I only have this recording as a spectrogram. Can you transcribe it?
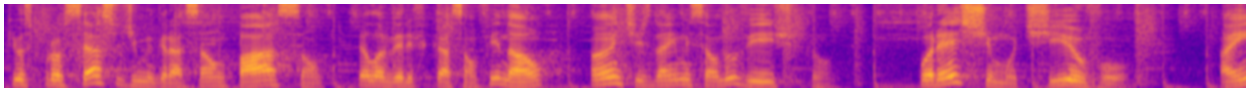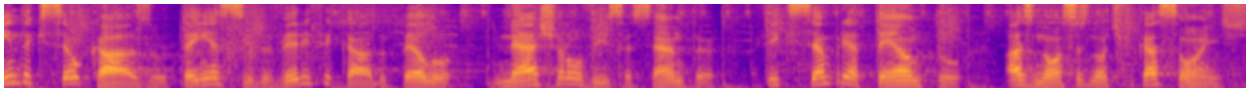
que os processos de imigração passam pela verificação final antes da emissão do visto. Por este motivo, ainda que seu caso tenha sido verificado pelo National Visa Center, fique sempre atento às nossas notificações.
